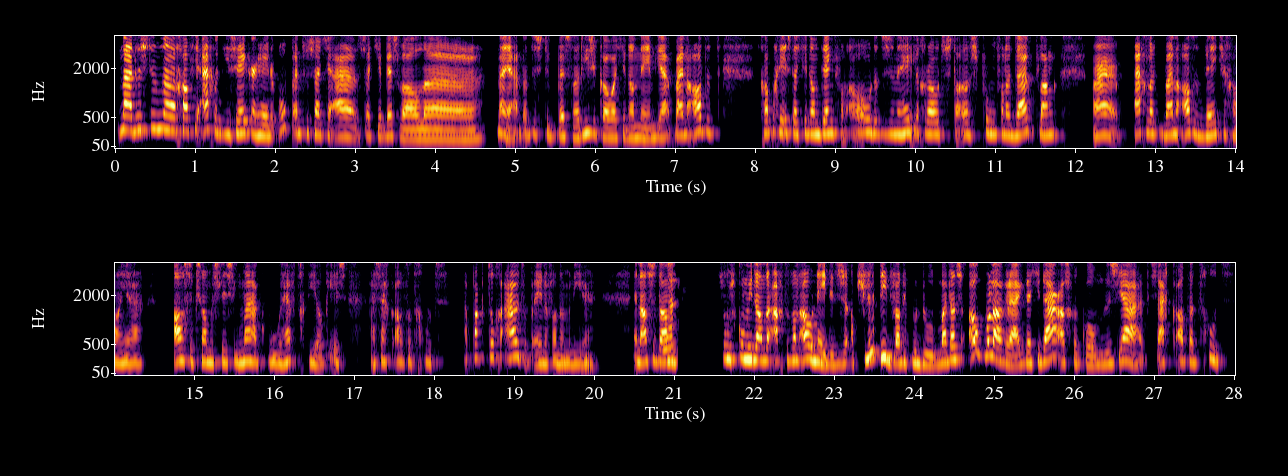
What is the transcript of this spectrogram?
Nou, dus toen eh, gaf je eigenlijk je zekerheden op. En toen zat je, eh, zat je best wel. eh, nou ja, dat is natuurlijk best een risico wat je dan neemt. Ja, bijna altijd. Het grappige is dat je dan denkt van, oh, dat is een hele grote sprong van de duikplank. Maar eigenlijk bijna altijd weet je gewoon, ja, als ik zo'n beslissing maak, hoe heftig die ook is, hij is eigenlijk altijd goed. Hij pakt toch uit op een of andere manier. En als het dan Ja. soms kom je dan erachter van, oh nee, dit is absoluut niet wat ik moet doen. Maar dat is ook belangrijk, dat je daarachter komt. Dus ja, het is eigenlijk altijd goed.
